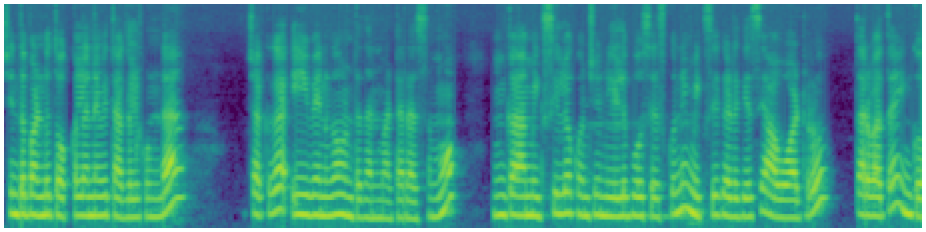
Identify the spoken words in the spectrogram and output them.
చింతపండు తొక్కలు అనేవి తగలకుండా చక్కగా ఈవెన్గా ఉంటుంది అనమాట రసము. ఇంకా మిక్సీలో కొంచెం నీళ్ళు పోసేసుకొని మిక్సీ కడిగేసి ఆ వాటరు తర్వాత ఇంకో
